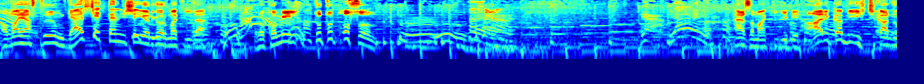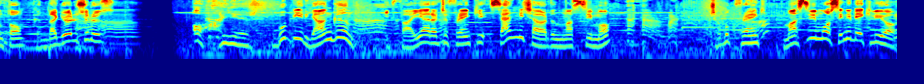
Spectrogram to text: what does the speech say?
Hava yastığın gerçekten işe yarıyor Matilda. Krokomil tutuklusun. Her zamanki gibi harika bir iş çıkardın Tom. Kında görüşürüz. Oh hayır. Bu bir yangın. İtfaiye aracı Frank'i sen mi çağırdın Massimo? Çabuk Frank. Massimo seni bekliyor.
